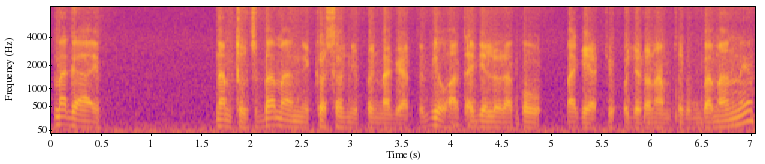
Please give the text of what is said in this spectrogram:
Megállj. Nem tudsz bemenni, köszönjük, hogy megértük. Jó, hát egyelőre akkor megértjük, hogy oda nem tudunk bemenni.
